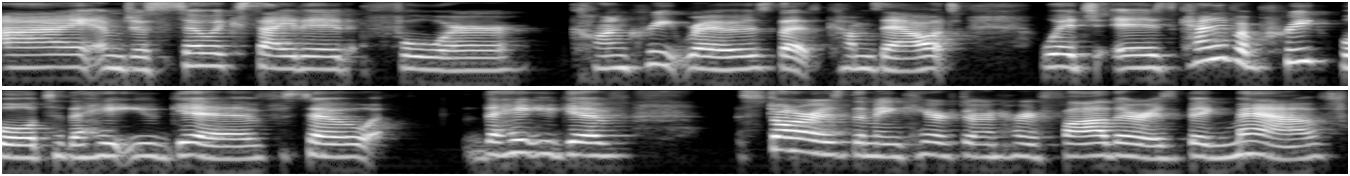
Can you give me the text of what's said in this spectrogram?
I am just so excited for Concrete Rose that comes out, which is kind of a prequel to The Hate You Give. So The Hate You Give Starr is the main character, and her father is Big Mav.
